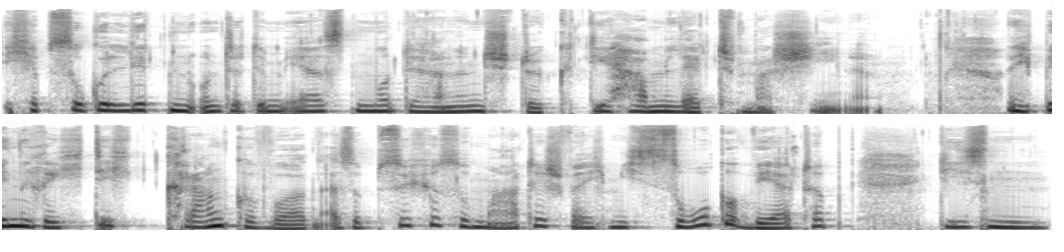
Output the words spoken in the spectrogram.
ich hab so gelitten unter dem ersten modernen Stück, die Hamlet-Maschine. Und ich bin richtig krank geworden, also psychosomatisch, weil ich mich so gewehrt habe, diesen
